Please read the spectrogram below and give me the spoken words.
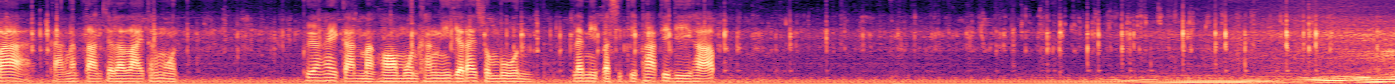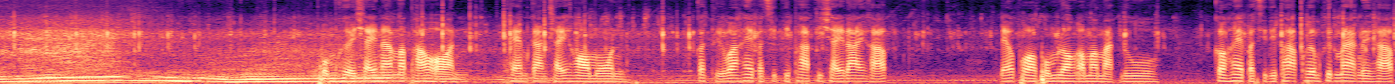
ว่ากากน้ำตาลจะละลายทั้งหมด เพื่อให้การหมักฮอร์โมนครั้งนี้จะได้สมบูรณ์ และมีประสิทธิภาพที่ดีครับผมเคยใช้น้ำมะพร้าวอ่อน แทนการใช้ฮอร์โมน ก็ถือว่าให้ประสิทธิภาพที่ใช้ได้ครับ แล้วพอผมลองเอามาหมักดู ก็ให้ประสิทธิภาพเพิ่มขึ้นมากเลยครับ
